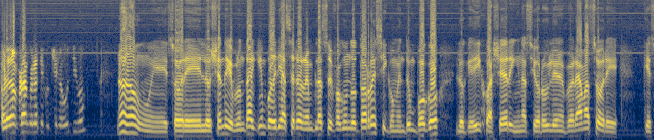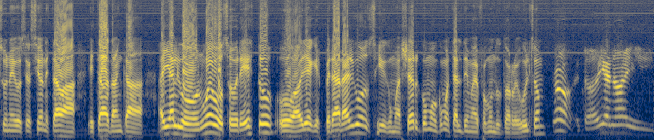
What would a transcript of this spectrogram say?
Perdón, Franco, no te escuché lo último. No, no, eh, sobre el oyente que preguntaba quién podría ser el reemplazo de Facundo Torres y comenté un poco lo que dijo ayer Ignacio Rubio en el programa sobre que su negociación estaba, estaba trancada. ¿Hay algo nuevo sobre esto o habría que esperar algo? ¿Sigue como ayer? ¿Cómo, cómo está el tema de Facundo Torres, Wilson? No, todavía no hay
